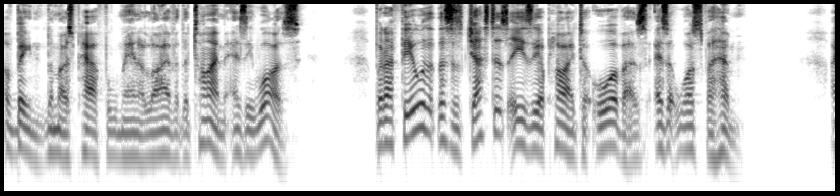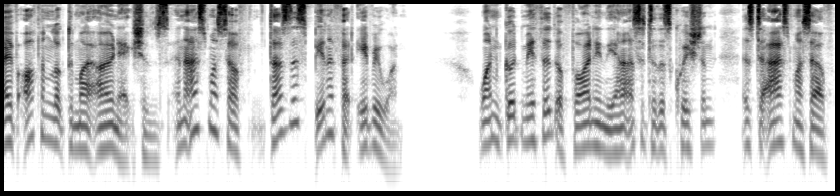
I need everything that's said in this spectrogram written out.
of being the most powerful man alive at the time, as he was. But I feel that this is just as easily applied to all of us as it was for him. I have often looked at my own actions and asked myself, does this benefit everyone? One good method of finding the answer to this question is to ask myself,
